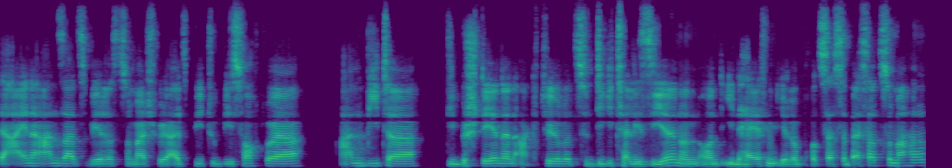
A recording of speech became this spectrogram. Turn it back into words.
Der eine Ansatz wäre es zum Beispiel als B2B-Software-Anbieter die bestehenden Akteure zu digitalisieren und, und ihnen helfen, ihre Prozesse besser zu machen.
